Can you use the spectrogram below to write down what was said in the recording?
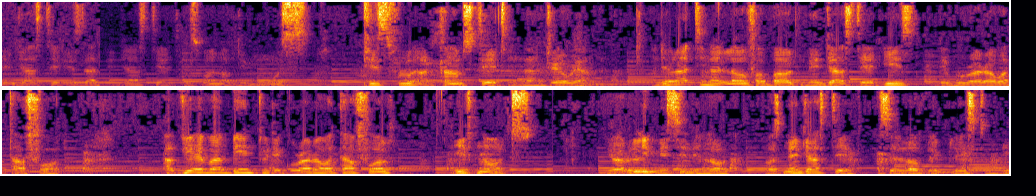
Niger State is that Niger State is one of the most peaceful and calm states in Nigeria. The other thing I love about Niger State is the Gurara waterfall. Have you ever been to the Gurara waterfall? If not, you are really missing a lot because Niger State is a lovely place to be.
